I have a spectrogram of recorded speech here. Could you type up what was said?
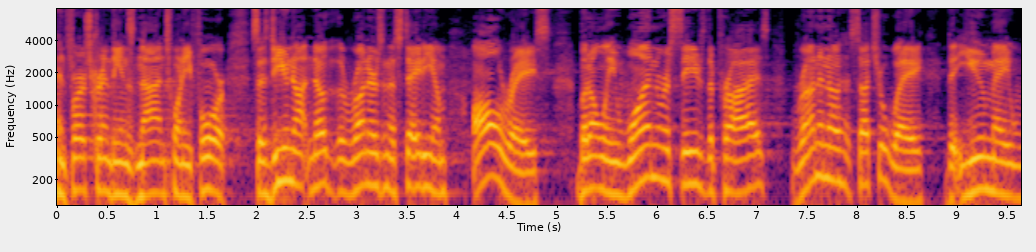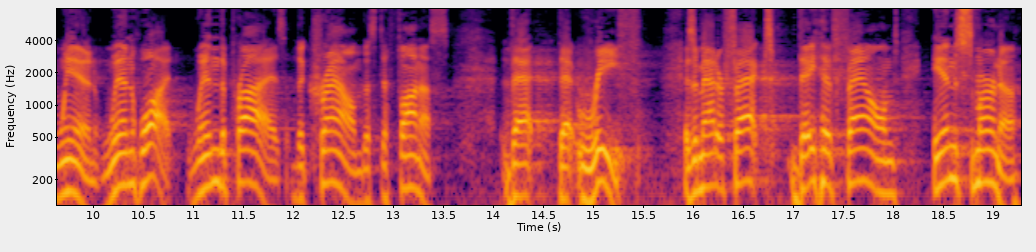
in 1 Corinthians 9:24 says, "Do you not know that the runners in a stadium all race, but only one receives the prize? Run in a, such a way that you may win. Win what? Win the prize, the crown, the Stephanos, that that wreath." As a matter of fact, they have found in Smyrna,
